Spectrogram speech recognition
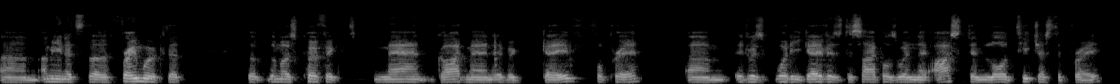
Um, I mean, it's the framework that the, the most perfect man, God man, ever gave for prayer. Um, it was what he gave his disciples when they asked him, "Lord, teach us to pray."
